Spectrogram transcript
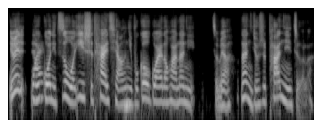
因为如果你自我意识太强，你不够乖的话，那你怎么样？那你就是叛逆者了。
